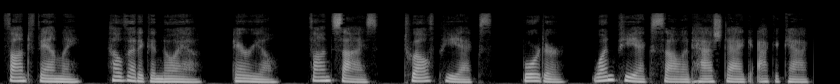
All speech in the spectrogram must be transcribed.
font family, Helvetica Neue, Arial, font size, 12px, border, 1px solid hashtag akakak,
